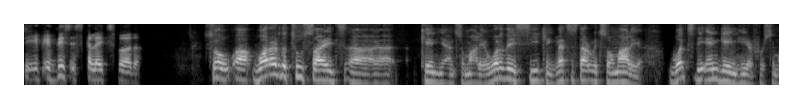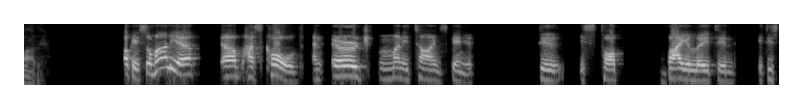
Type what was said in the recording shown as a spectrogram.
if, if this escalates further. So, uh, what are the two sides, uh, Kenya and Somalia? What are they seeking? Let's start with Somalia. What's the end game here for Somalia? Okay, Somalia uh, has called and urged many times Kenya to stop violating its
